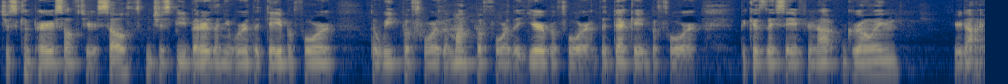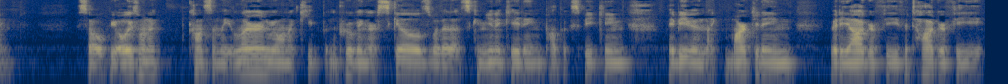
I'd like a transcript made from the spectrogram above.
Just compare yourself to yourself and just be better than you were the day before, the week before, the month before, the year before, the decade before. Because they say if you're not growing, you're dying. So we always want to constantly learn. We want to keep improving our skills, whether that's communicating, public speaking, maybe even like marketing, videography, photography,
